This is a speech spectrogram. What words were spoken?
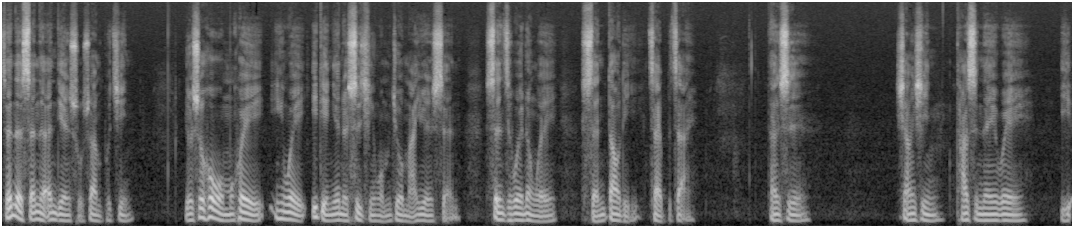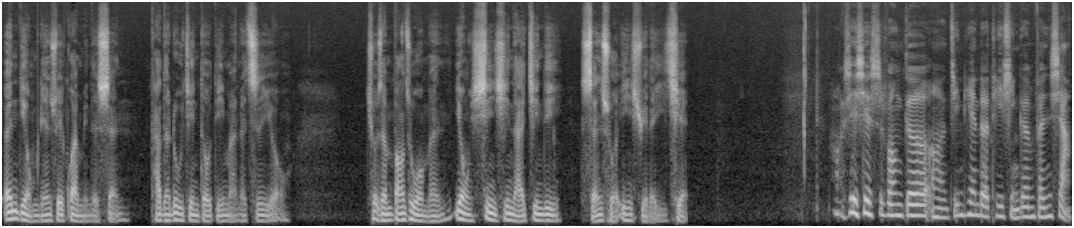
真的，神的恩典数算不尽。有时候我们会因为一点点的事情，我们就埋怨神，甚至会认为神到底在不在？但是，相信他是那一位以恩典我们连税冠名的神。他的路径都滴满了自由，求神帮助我们用信心来经历神所应许的一切。好，谢谢世峰哥，嗯，今天的提醒跟分享。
